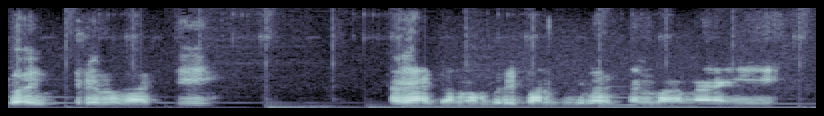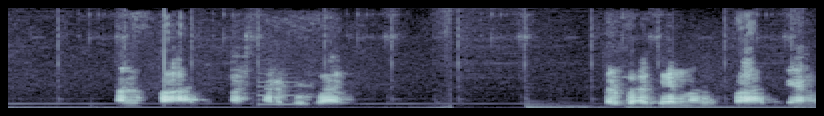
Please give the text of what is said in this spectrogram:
Baik, terima kasih. Saya akan memberikan penjelasan mengenai manfaat pasar bebas. Berbagai manfaat yang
